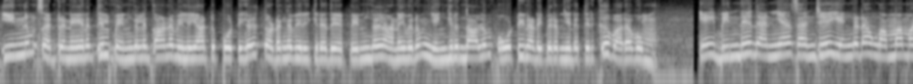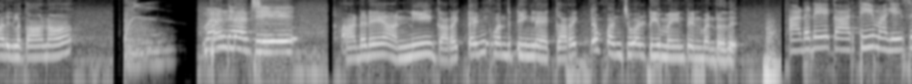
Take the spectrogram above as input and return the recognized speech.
இன்னும் சற்று நேரத்தில் பெண்களுக்கான விளையாட்டு போட்டிகள் தொடங்கவிருக்கிறது. பெண்கள் அனைவரும் எங்கிருந்தாலும் போட்டி நடைபெறும் இடத்திற்கு வரவும். ஏய் பிந்து தன்யா சஞ்சு எங்கடா உங்க அம்மா மார்களை காணா? வந்தாச்சு. அடடே அண்ணி கரெக்ட் டைம்க்கு வந்துட்டீங்களே. கரெக்டா பஞ்சுவாலிட்டியும் மெயின்டைன் பண்றது. அடடே கார்த்தி மகேஷ்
